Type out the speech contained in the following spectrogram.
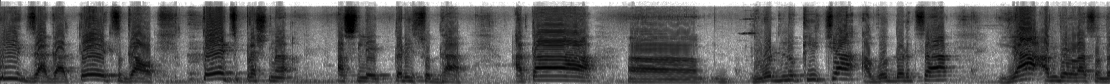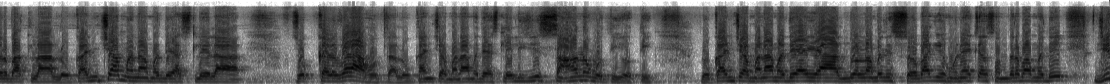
तीच जागा तेच गाव तेच प्रश्न असले तरी सुद्धा आता निवडणुकीच्या अगोदरचा या आंदोलनासंदर्भातला लोकांच्या मनामध्ये असलेला जो कळवळा होता लोकांच्या मनामध्ये असलेली जी सहानुभूती होती लोकांच्या मनामध्ये या आंदोलनामध्ये सहभागी होण्याच्या संदर्भामध्ये जी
